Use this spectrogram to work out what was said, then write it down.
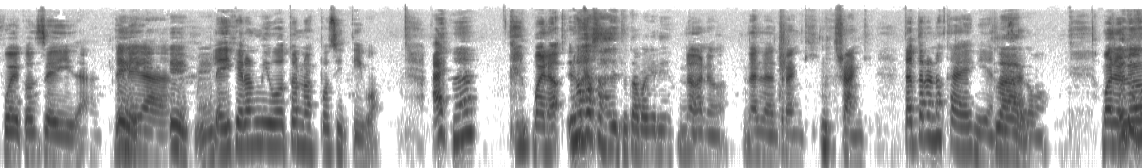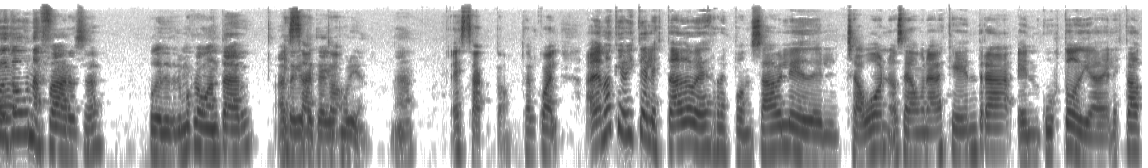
fue concedida, Eh, denegada. eh, eh. Le dijeron mi voto no es positivo. Ah, bueno, No pasas de esta etapa, querida. no, no, no, no, tranqui, tranqui. Tanto no nos caes bien. Claro. o sea, como- Bueno, Esto luego- fue toda una farsa, porque te tenemos que aguantar hasta que te caigas muriendo. ¿ah? Exacto, tal cual. Además que, viste, el Estado es responsable del chabón, o sea, una vez que entra en custodia del Estado.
